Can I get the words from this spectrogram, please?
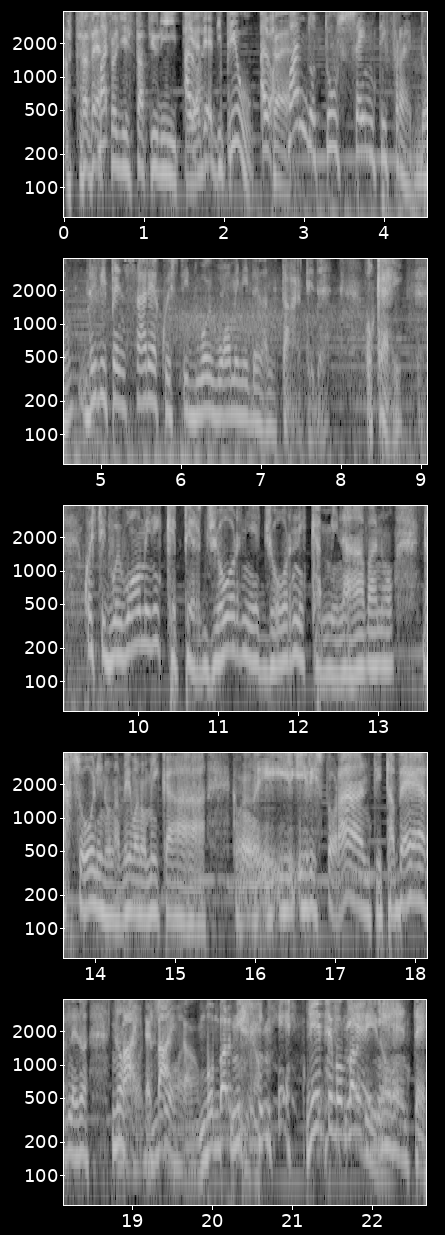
attraverso Ma- gli Stati Uniti Allora- ed è di più. Allora, cioè, quando tu senti freddo, devi pensare a questi due uomini dell'Antartide, ok? Questi due uomini che per giorni e giorni camminavano da soli, non avevano mica come, i, i- i ristoranti, taverne. No, Baita, baita, un bombardino. Niente, Niente bombardino. Niente,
